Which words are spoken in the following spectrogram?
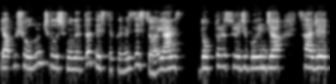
yapmış olduğum çalışmaları da desteklemenizi istiyorlar. Yani doktora süreci boyunca sadece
